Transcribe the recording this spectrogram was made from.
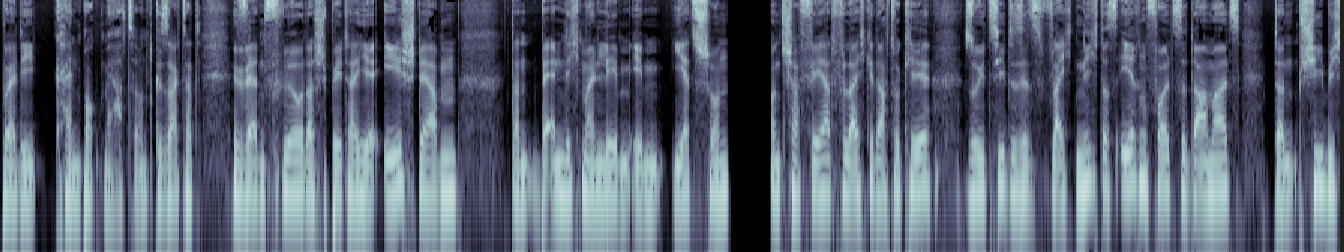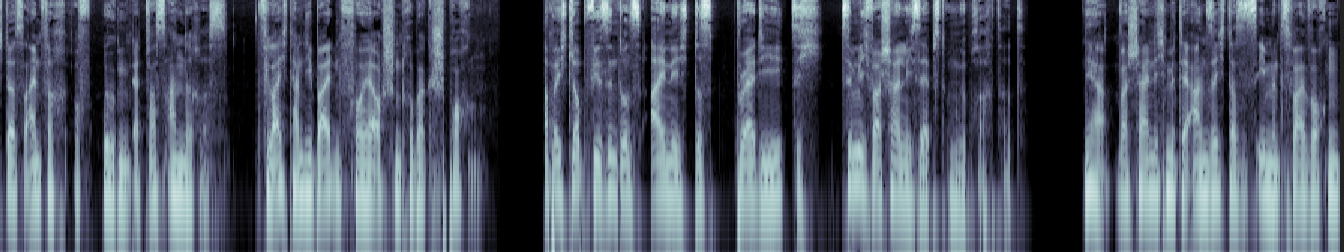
Brady keinen Bock mehr hatte und gesagt hat, wir werden früher oder später hier eh sterben, dann beende ich mein Leben eben jetzt schon. Und Chaffee hat vielleicht gedacht, okay, Suizid ist jetzt vielleicht nicht das Ehrenvollste damals, dann schiebe ich das einfach auf irgendetwas anderes. Vielleicht haben die beiden vorher auch schon drüber gesprochen. Aber ich glaube, wir sind uns einig, dass Brady sich ziemlich wahrscheinlich selbst umgebracht hat. Ja, wahrscheinlich mit der Ansicht, dass es ihm in zwei Wochen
